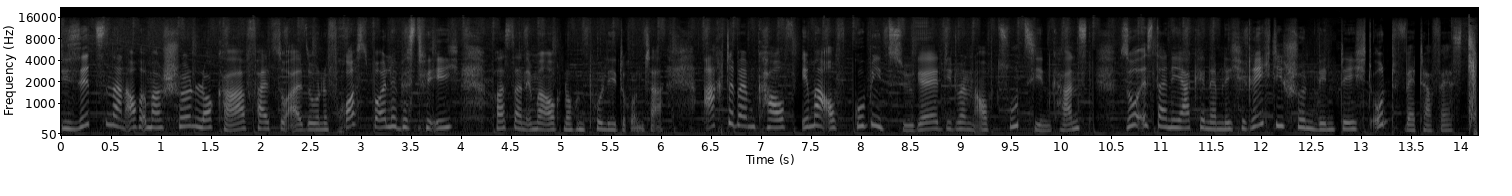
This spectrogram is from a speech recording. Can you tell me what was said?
Die sitzen dann auch immer schön locker. Falls du also eine Frostbeule bist wie ich, passt dann immer auch noch ein Pulli drunter. Achte beim Kauf immer auf Gummizüge, die du dann auch zuziehen kannst. So ist deine Jacke nämlich richtig schön winddicht und wetterfest.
